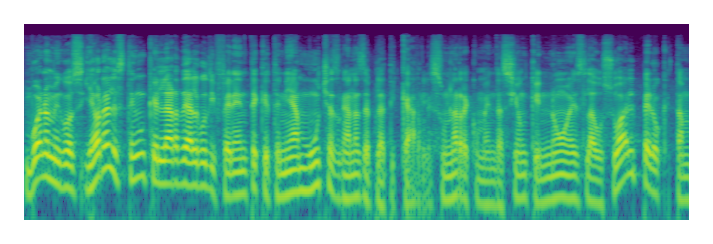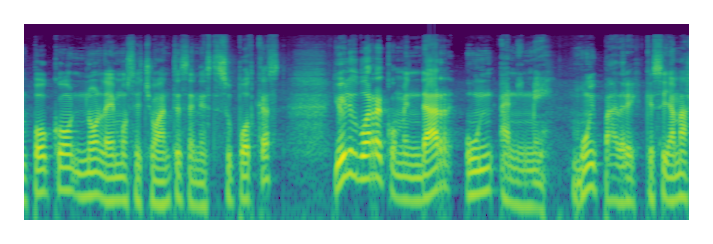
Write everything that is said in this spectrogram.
Bueno amigos, y ahora les tengo que hablar de algo diferente que tenía muchas ganas de platicarles, una recomendación que no es la usual, pero que tampoco no la hemos hecho antes en este su podcast. Y hoy les voy a recomendar un anime muy padre que se llama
